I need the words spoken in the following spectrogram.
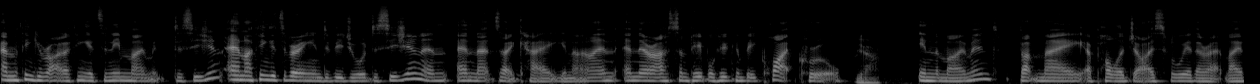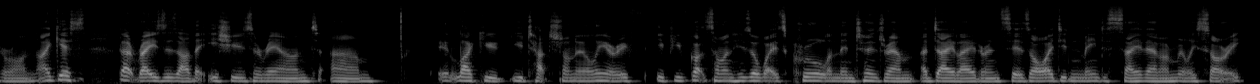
And I think you're right. I think it's an in moment decision, and I think it's a very individual decision, and and that's okay, you know. And and there are some people who can be quite cruel Yeah. In the moment, but may apologise for where they're at later on. I guess that raises other issues around. Um, it- like you, you touched on earlier, if if you've got someone who's always cruel and then turns around a day later and says, "Oh, I didn't mean to say that. I'm really sorry,"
